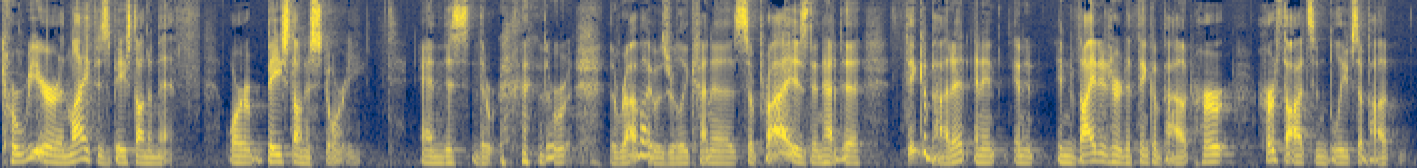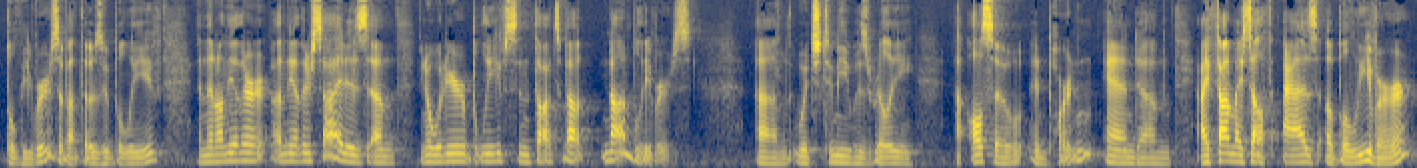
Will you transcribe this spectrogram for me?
career and life is based on a myth or based on a story. And this the the, the rabbi was really kind of surprised and had to think about it, and it and it invited her to think about her her thoughts and beliefs about believers, about those who believe, and then on the other on the other side is um, you know what are your beliefs and thoughts about non-believers, um, which to me was really also important. And um, I found myself as a believer,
